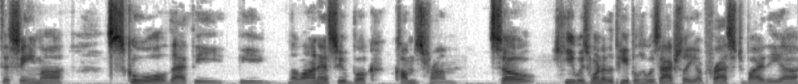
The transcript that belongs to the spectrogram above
the same uh, school that the the Milan Esu book comes from. So he was one of the people who was actually oppressed by the uh,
